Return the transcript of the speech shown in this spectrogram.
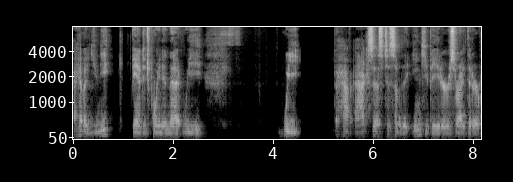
I have a unique vantage point in that we we have access to some of the incubators, right, that are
